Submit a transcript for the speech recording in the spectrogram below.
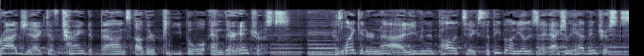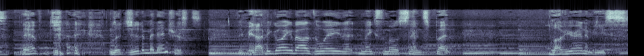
project of trying to balance other people and their interests. Because, like it or not, even in politics, the people on the other side actually have interests. They have legitimate interests. They may not be going about it the way that makes the most sense, but love your enemies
